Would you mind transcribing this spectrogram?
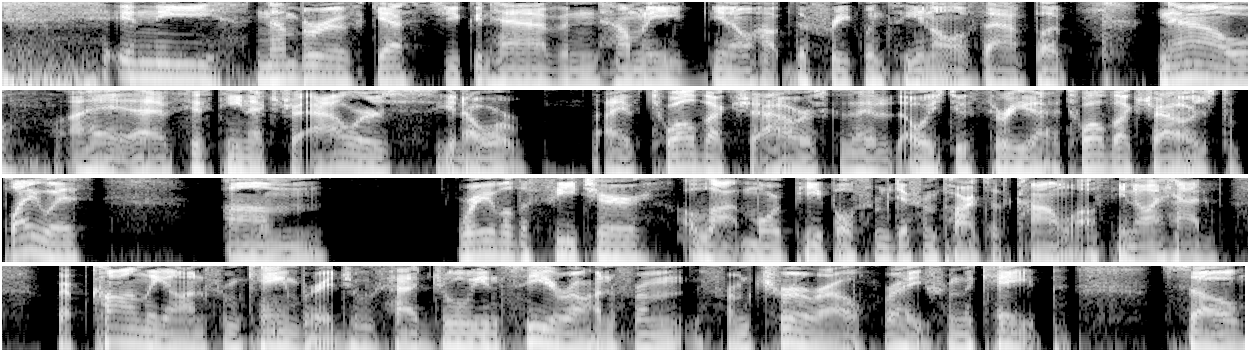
in the number of guests you can have and how many, you know, how, the frequency and all of that. But now I have 15 extra hours, you know, or I have 12 extra hours because I always do three. I have 12 extra hours to play with. Um, we're able to feature a lot more people from different parts of the Commonwealth. You know, I had Rep Connolly on from Cambridge. We've had Julian Cyr on from from Truro, right from the Cape. So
